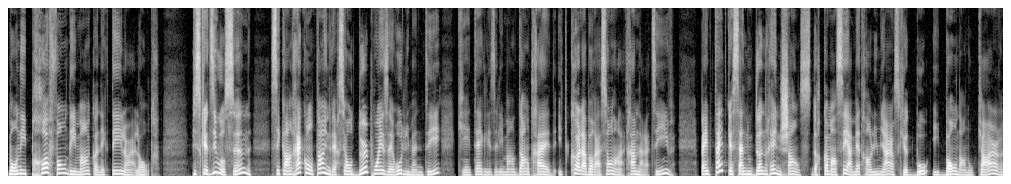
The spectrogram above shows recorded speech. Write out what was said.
mais on est profondément connectés l'un à l'autre. Puis ce que dit Wilson, c'est qu'en racontant une version 2.0 de l'humanité qui intègre les éléments d'entraide et de collaboration dans la trame narrative, ben peut-être que ça nous donnerait une chance de recommencer à mettre en lumière ce qu'il y a de beau et bon dans nos cœurs,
